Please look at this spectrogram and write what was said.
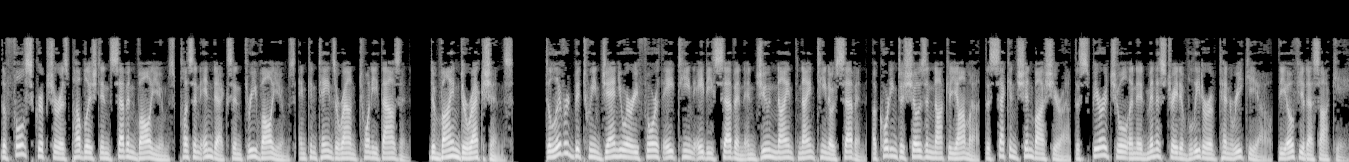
The full scripture is published in seven volumes plus an index in three volumes and contains around 20,000 divine directions Delivered between January 4, 1887 and June 9, 1907, according to Shozen Nakayama, the second Shinbashira the spiritual and administrative leader of Tenrikyo, the Ofudesaki,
